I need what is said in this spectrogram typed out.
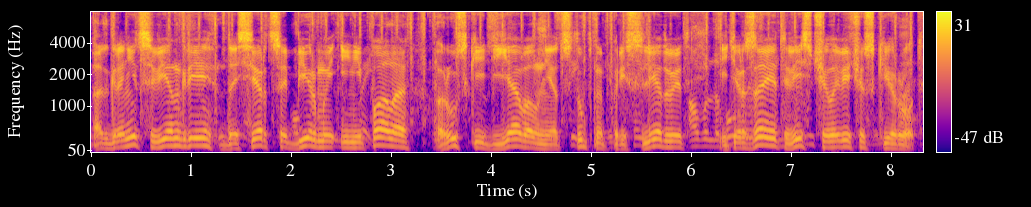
От границ Венгрии до сердца Бирмы и Непала русский дьявол неотступно преследует и терзает весь человеческий род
